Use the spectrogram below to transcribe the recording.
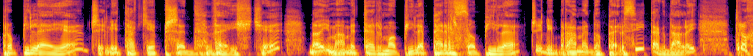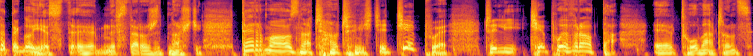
propileje, czyli takie przed wejście, no i mamy termopile, persopile, czyli bramę do Persji i tak dalej. Trochę tego jest e, w starożytności. Termo oznacza oczywiście ciepłe, czyli ciepłe wrota, e, tłumacząc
